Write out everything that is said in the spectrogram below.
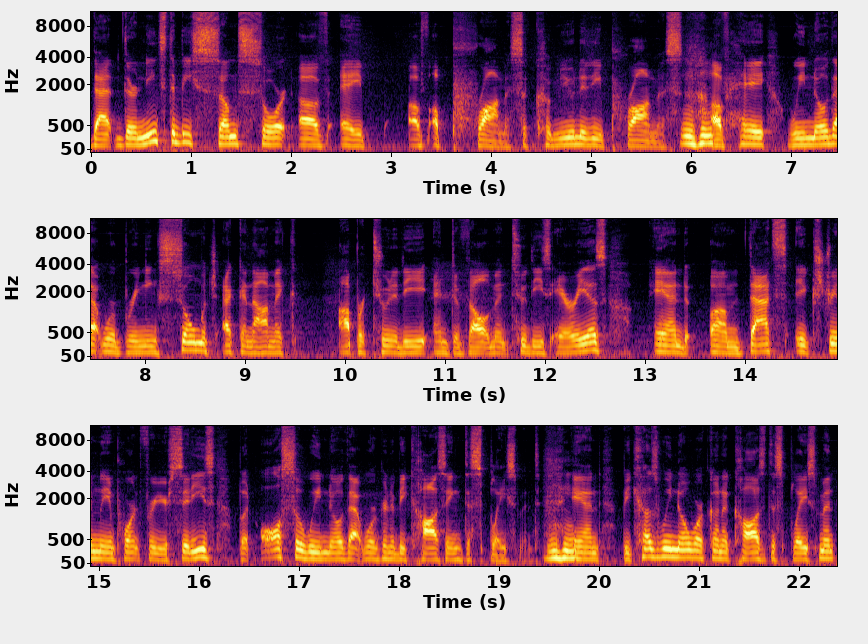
that there needs to be some sort of a of a promise, a community promise mm-hmm. of, hey, we know that we're bringing so much economic opportunity and development to these areas. And um, that's extremely important for your cities, but also we know that we're going to be causing displacement. And because we know we're going to cause displacement,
